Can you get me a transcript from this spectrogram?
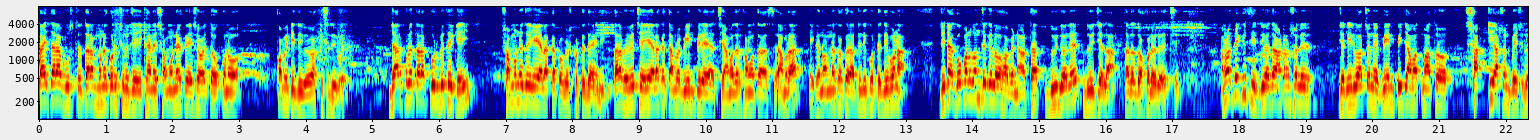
তাই তারা বুঝতে, তারা মনে করেছিল যে এখানে সমন্বয়করা এসে হয়তো কোনো কমিটি দিবে বা কিছু দিবে। যার ফলে তারা পূর্বে থেকেই সমন্বয় থেকে এই এলাকায় প্রবেশ করতে দেয়নি। তারা ভেবেছে, এই এলাকাতে আমরা বিএনপিরাই আছি, আমাদের ক্ষমতা আছে, আমরা এখানে অন্য কাউকে রাজনীতি করতে দিব না। যেটা গোপালগঞ্জে গেলেও হবে না, অর্থাৎ দুই দলের দুই জেলা তাদের দখলে রয়েছে। আমরা দেখেছি দুই হাজার আঠারো সালের যে নির্বাচনে বিএনপি জামাত মাত্র ষাটটি আসন পেয়েছিল।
